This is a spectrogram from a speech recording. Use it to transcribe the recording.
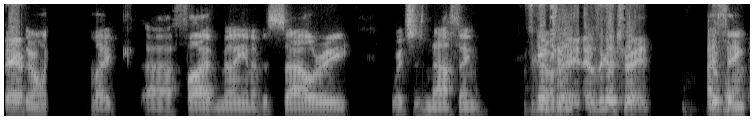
Fair. They're only like uh, five million of his salary, which is nothing. It's a you good know what I mean? trade. It was a good trade. I point. think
